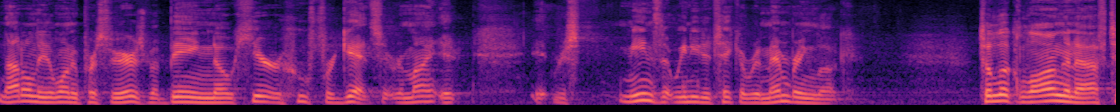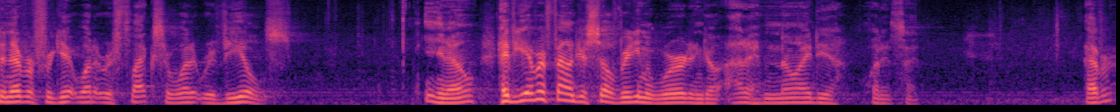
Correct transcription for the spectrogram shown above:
not only the one who perseveres, but being no hearer who forgets. It, remind, it, it res- means that we need to take a remembering look to look long enough to never forget what it reflects or what it reveals. You know, have you ever found yourself reading the word and go, I have no idea what it said? Ever?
